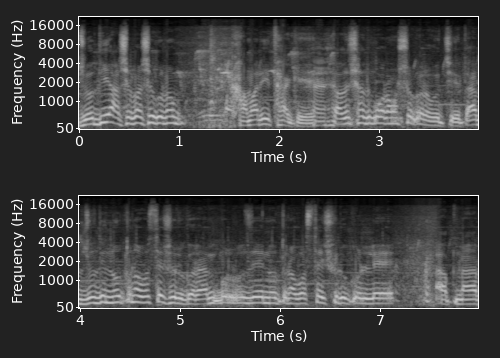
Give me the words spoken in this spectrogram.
যদি আশেপাশে কোনো খামারি থাকে হ্যাঁ, তাদের সাথে পরামর্শ করা উচিত। আর যদি নতুন অবস্থায় শুরু করে আমি বলব যে নতুন অবস্থায় শুরু করলে আপনার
